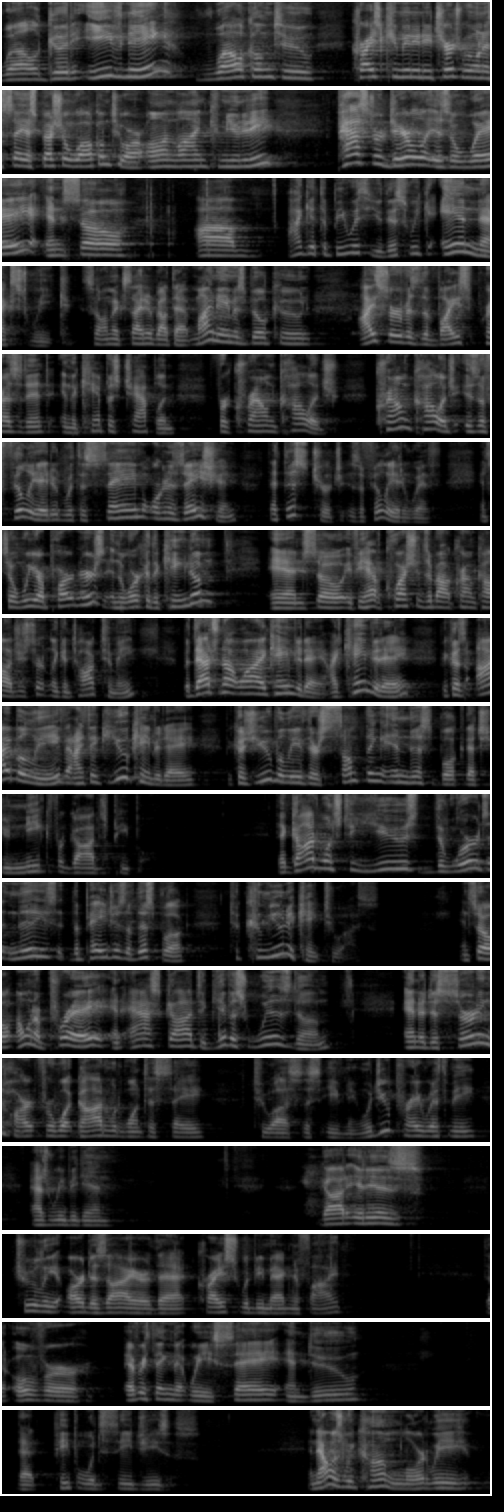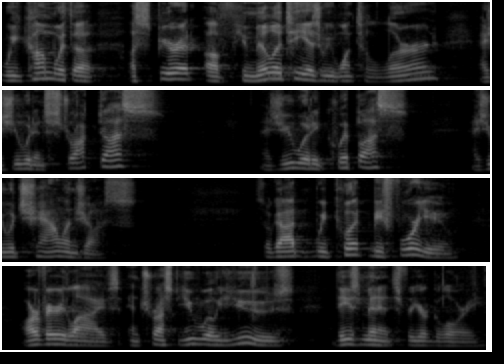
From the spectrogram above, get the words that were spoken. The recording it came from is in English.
Well, good evening. Welcome to Christ Community Church. We want to say a special welcome to our online community. Pastor Daryl is away, and so um, I get to be with you this week and next week. So I'm excited about that. My name is Bill Kuhn. I serve as the vice president and the campus chaplain for Crown College. Crown College is affiliated with the same organization that this church is affiliated with. And so we are partners in the work of the kingdom. And so if you have questions about Crown College, you certainly can talk to me. But that's not why I came today. I came today because I believe, and I think you came today because you believe there's something in this book that's unique for God's people. That God wants to use the words in these, the pages of this book to communicate to us. And so I want to pray and ask God to give us wisdom and a discerning heart for what God would want to say to us this evening. Would you pray with me as we begin? God, it is truly our desire that Christ would be magnified, that over everything that we say and do, that people would see Jesus. And now, as we come, Lord, we, we come with a, a spirit of humility as we want to learn as you would instruct us, as you would equip us, as you would challenge us. So, God, we put before you our very lives and trust you will use these minutes for your glory.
